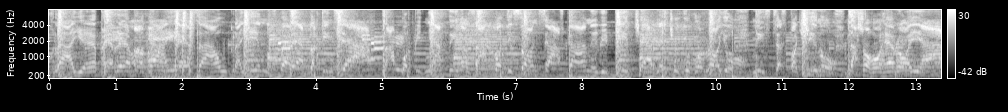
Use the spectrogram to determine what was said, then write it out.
грає, перемагає за Україну вперед до кінця. Прапор піднятий на заході сонця, в каневі під Чернечою горою. Місце спочину нашого героя.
